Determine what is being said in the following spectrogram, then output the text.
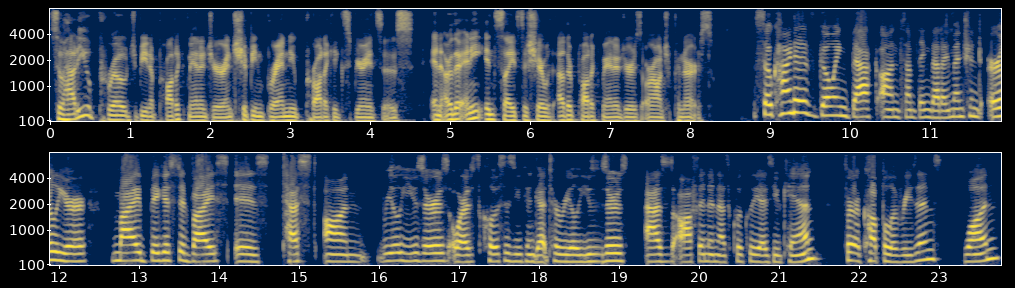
So, how do you approach being a product manager and shipping brand new product experiences? And are there any insights to share with other product managers or entrepreneurs? So, kind of going back on something that I mentioned earlier, my biggest advice is test on real users or as close as you can get to real users as often and as quickly as you can for a couple of reasons. One,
